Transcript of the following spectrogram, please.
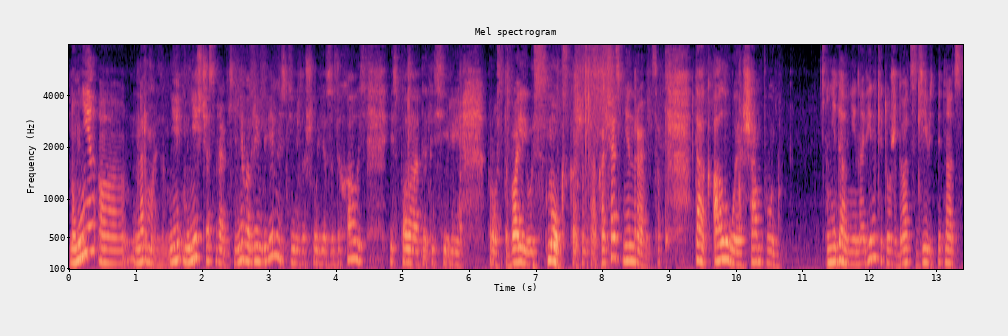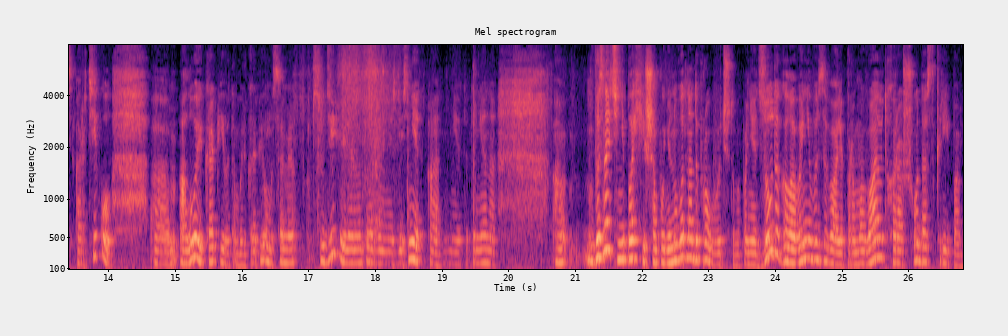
Но мне э, нормально, мне, мне сейчас нравится. Мне во время беременности не зашло, я задыхалась и спала от этой серии, просто валилась с ног, скажем так. А сейчас мне нравится. Так, алоэ, шампунь. Недавние новинки, тоже 29-15 артикул. Э, алоэ и крапива там были. Крапиву мы с вами обсудили, или она тоже у меня здесь? Нет, а, нет, это не она. А, вы знаете, неплохие шампуни. Ну вот надо пробовать, чтобы понять. Зуда головы не вызывали. Промывают хорошо до скрипа.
